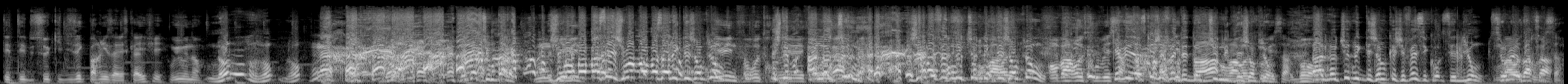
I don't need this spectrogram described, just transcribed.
T'étais de ceux qui disaient que Paris allait se qualifier, oui ou non Non, non, non, non. non. Tu me parles Je ne peux Kevin. pas passer, je peux pas passer en Ligue des Champions. Kevin, il faut retrouver. J'étais pas- un nocturne J'ai pas fait de nocturne Ligue des Champions On va retrouver ça. Kevin, est-ce que j'ai fait de T'inquiète pas, nocturnes on Ligue des Champions ça. Bon. Ah, Le nocturne Ligue des Champions que j'ai fait, c'est contre- c'est Lyon, c'est On va retrouver ça.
